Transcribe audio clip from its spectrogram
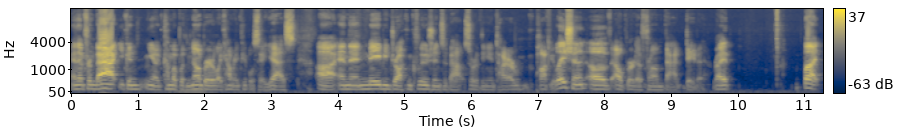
And then from that, you can, you know, come up with a number, like how many people say yes, uh, and then maybe draw conclusions about sort of the entire population of Alberta from that data, right? But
